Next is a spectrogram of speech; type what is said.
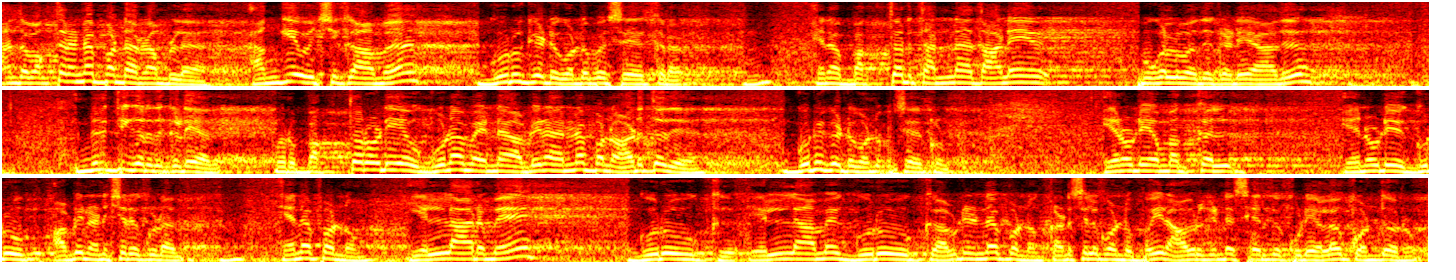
அந்த பக்தர் என்ன பண்ணுறார் நம்மள? அங்கேயே வச்சுக்காம குரு கிட்ட கொண்டு போய் சேர்க்கிறார். ஏன்னா பக்தர் தன்னை தானே புகழ்வது கிடையாது. நிறுத்திக்கிறது கிடையாது. ஒரு பக்தருடைய குணம் என்ன அப்படின்னா என்ன பண்ணும்? அடுத்தது குரு கிட்ட கொண்டு போய் சேர்க்கணும். என்னுடைய மக்கள் என்னுடைய குரூப் அப்படின்னு நினச்சிடக்கூடாது என்ன பண்ணும்? எல்லாருமே குருவுக்கு எல்லாமே குருவுக்கு அப்படின்னு என்ன பண்ணும்? கடைசியில் கொண்டு போய் அவர்கிட்ட சேர்க்கக்கூடிய அளவு கொண்டு வரும்.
